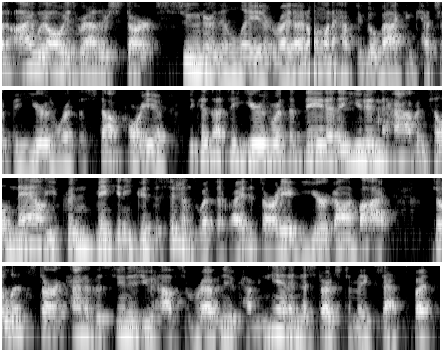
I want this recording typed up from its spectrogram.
But I would always rather start sooner than later, right? I don't want to have to go back and catch up a year's worth of stuff for you because that's a year's worth of data that you didn't have until now. You couldn't make any good decisions with it, right? It's already a year gone by. So let's start kind of as soon as you have some revenue coming in and this starts to make sense. But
